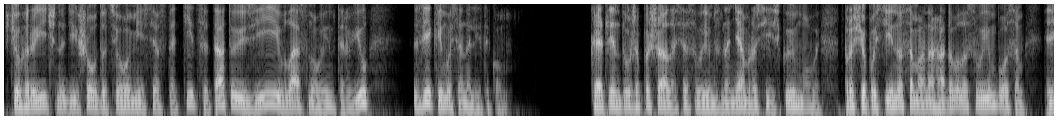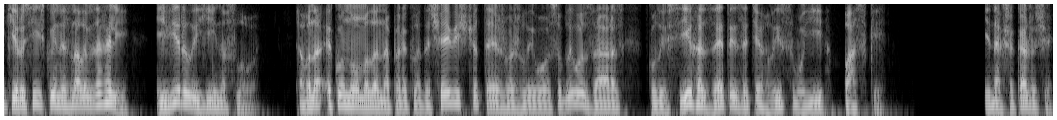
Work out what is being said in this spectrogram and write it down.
що героїчно дійшов до цього місця в статті цитатою з її власного інтерв'ю з якимось аналітиком. Кетлін дуже пишалася своїм знанням російської мови, про що постійно сама нагадувала своїм босам, які російської не знали взагалі, і вірили їй на слово. А вона економила на перекладачеві, що теж важливо, особливо зараз, коли всі газети затягли свої паски. Інакше кажучи,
